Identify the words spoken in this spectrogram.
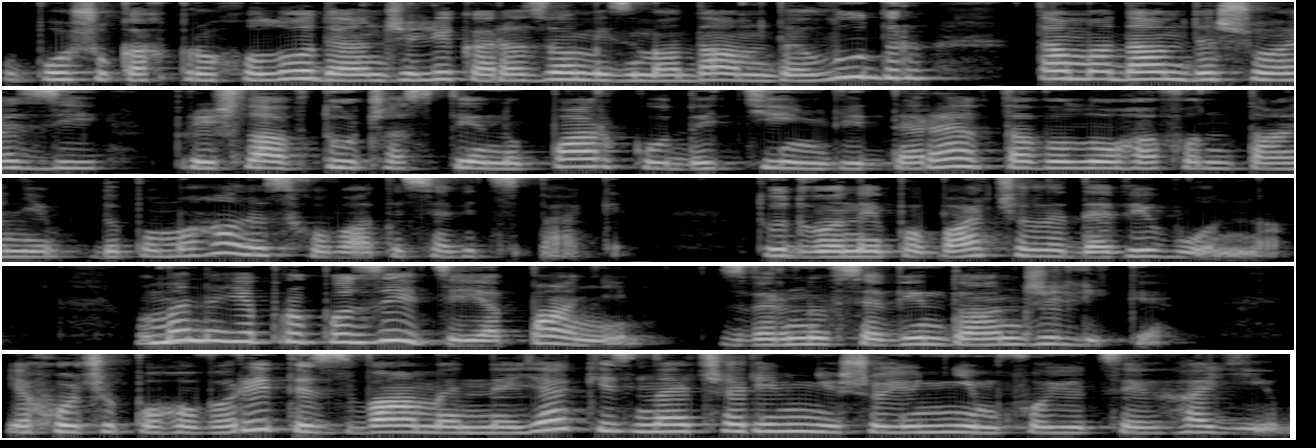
У пошуках прохолоди Анжеліка разом із мадам де Лудр та мадам де Шуазі прийшла в ту частину парку, де тінь від дерев та волога фонтанів допомагали сховатися від спеки. Тут вони побачили, де Вівонна. У мене є пропозиція, пані, звернувся він до Анжеліки. Я хочу поговорити з вами не як із найчарівнішою німфою цих гаїв,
